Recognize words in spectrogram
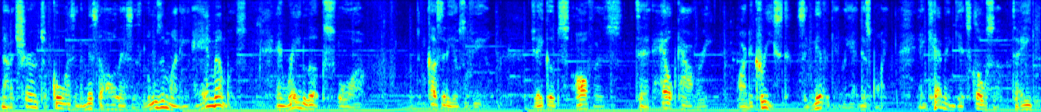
Now the church, of course, in the midst of all this, is losing money and members, and Ray looks for custody of Sophia. Jacob's offers to help Calvary are decreased significantly at this point, and Kevin gets closer to eight.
